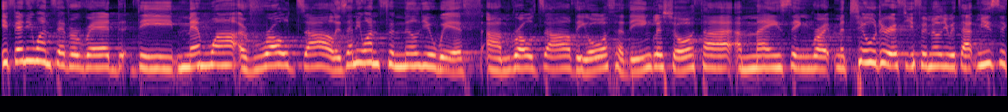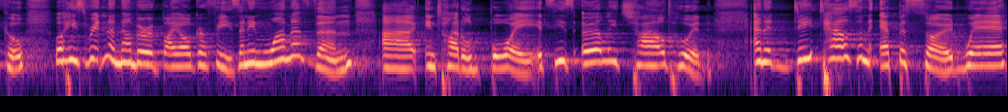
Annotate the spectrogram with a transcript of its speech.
If anyone's ever read the memoir of Roald Dahl, is anyone familiar with um, Roald Dahl, the author, the English author, amazing, wrote Matilda, if you're familiar with that musical? Well, he's written a number of biographies, and in one of them, uh, entitled Boy, it's his early childhood. And it details an episode where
